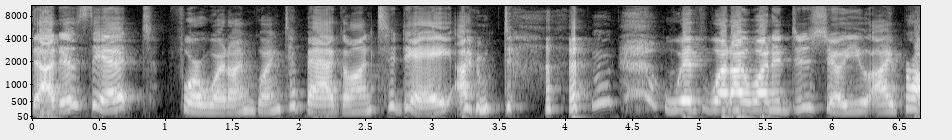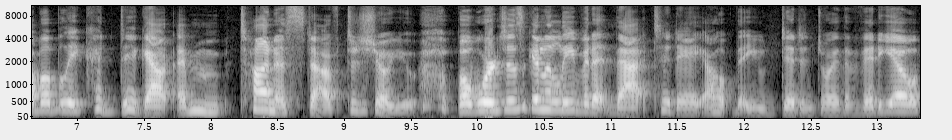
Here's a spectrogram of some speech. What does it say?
that is it for what i'm going to bag on today. I'm done with what I wanted to show you. I probably could dig out a ton of stuff to show you, but we're just gonna leave it at that today. I hope that you did enjoy the video.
